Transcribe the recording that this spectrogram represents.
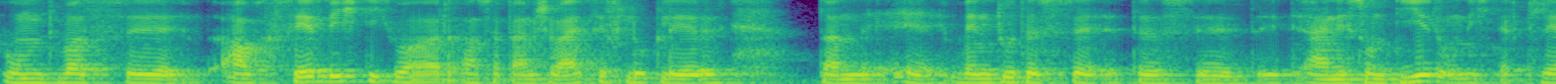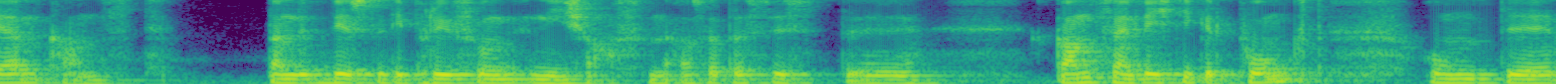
und was äh, auch sehr wichtig war, also beim Schweizer Fluglehrer, dann, äh, wenn du das, äh, das, äh, eine Sondierung nicht erklären kannst, dann wirst du die Prüfung nie schaffen. Also das ist ganz ein wichtiger Punkt. Und äh,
